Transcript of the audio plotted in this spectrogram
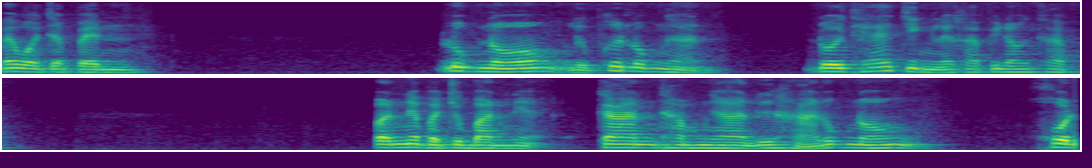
ไม่ว่าจะเป็นลูกน้องหรือเพื่อนร่วมงาน โดยแท้จริงแล้วครับ พี่น้องครับในปัจจุบันเนี่ยการทำงานหรือหาลูกน้อง คน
